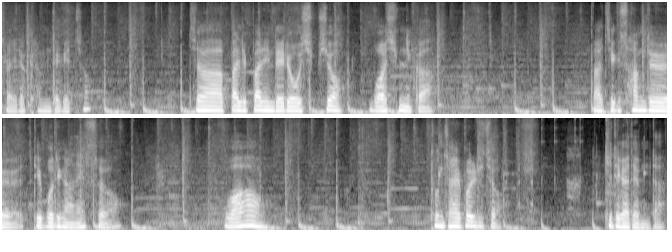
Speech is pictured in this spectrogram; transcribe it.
자, 이렇게 하면 되겠죠? 자, 빨리빨리 내려오십시오. 뭐 하십니까? 아직 사람들 deboarding 안 했어요. wow. 돈 잘 벌리죠? 기대가 됩니다.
